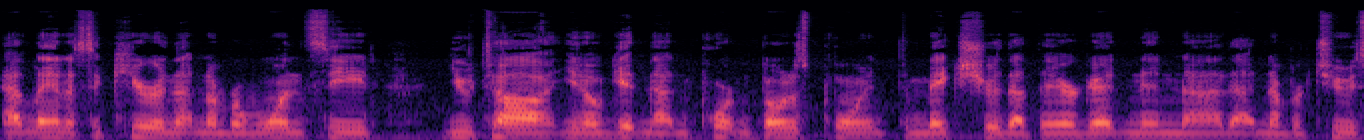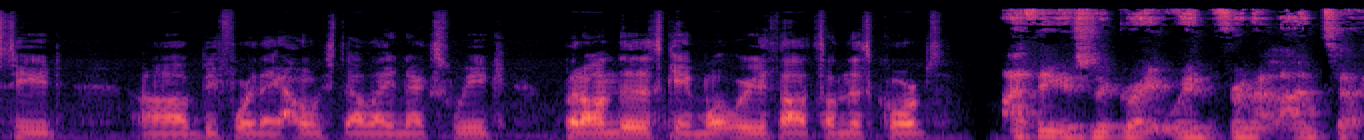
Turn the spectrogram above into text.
Atlanta securing that number one seed. Utah, you know, getting that important bonus point to make sure that they are getting in uh, that number two seed uh, before they host LA next week. But on this game, what were your thoughts on this, Corbs? I think it's a great win from Atlanta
